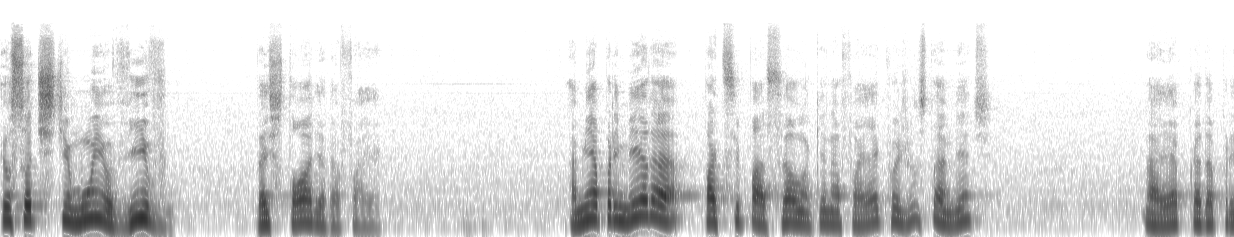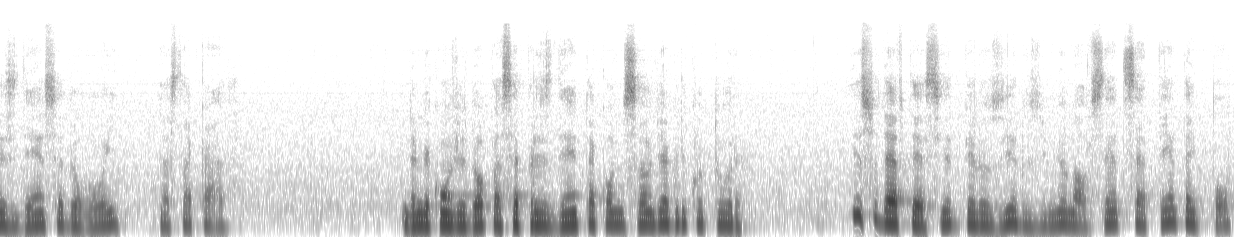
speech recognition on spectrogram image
eu sou testemunho vivo da história da FAEC. A minha primeira participação aqui na FAEC foi justamente na época da presidência do Rui nesta casa. Ele me convidou para ser presidente da Comissão de Agricultura. Isso deve ter sido pelos idos de 1970 e pouco.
